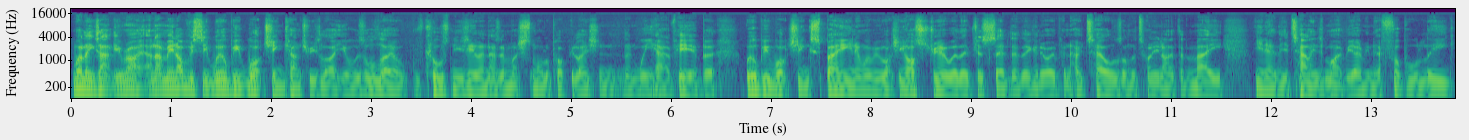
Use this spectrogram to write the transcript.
Well, exactly right. And I mean, obviously, we'll be watching countries like yours, although, of course, New Zealand has a much smaller population than we have here. But we'll be watching Spain and we'll be watching Austria, where they've just said that they're going to open hotels on the 29th of May. You know, the Italians might be opening their football league.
